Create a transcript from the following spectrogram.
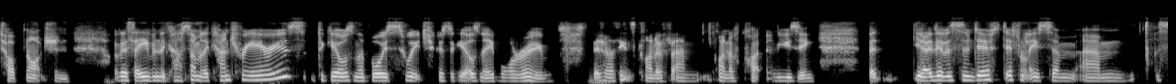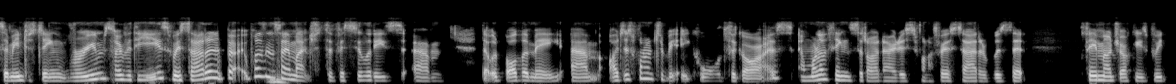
top notch. And I guess even the, some of the country areas, the girls and the boys switch because the girls need more room, which I think is kind of um, kind of quite amusing. But you know, there was some def- definitely some um, some interesting rooms over the years we started, but it wasn't so much the facilities um, that would bother me. Um, I just wanted to be equal with the guys. And one of the things that I noticed when I first started was that female jockeys we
